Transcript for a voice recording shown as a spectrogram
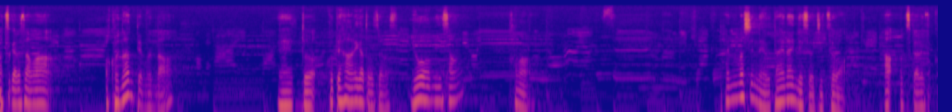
お疲れ様。あこれなんて読むんだ？えー、っとご提案ありがとうございます。ようみさんかな？タイムマシンね歌えないんですよ実は。あお疲れ。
